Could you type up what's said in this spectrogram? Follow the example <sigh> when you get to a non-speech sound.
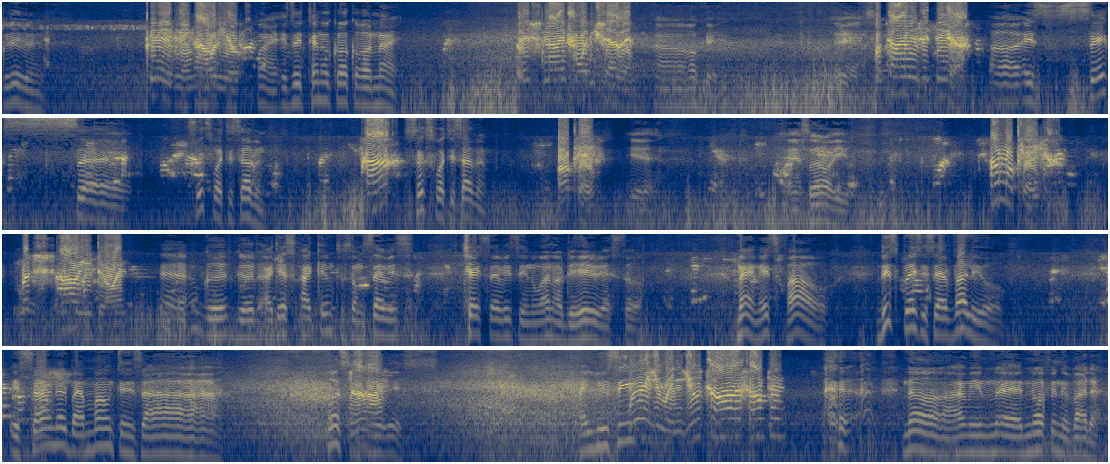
Good evening. Good evening. How are you? Fine. Is it 10 o'clock or 9? It's 947. Uh, okay. Yeah. What time is it there? Uh, it's 6, uh, 647. Huh? 647. Okay. Yeah. Yeah, so how are you? I'm okay. What's, how are you doing? Yeah, I'm good, good. I just, I came to some service, church service in one of the areas, so. Man, it's foul. This place is a valley. oh. It's surrounded by mountains. Ah. What's wrong with this? And you see, Where are you, in Utah or something? <laughs> no, I mean, uh, Northern Nevada.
